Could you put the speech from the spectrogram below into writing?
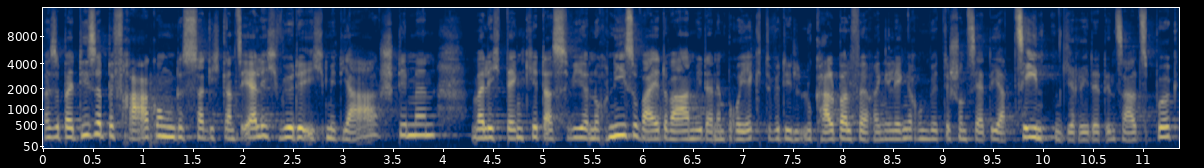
Also bei dieser Befragung, das sage ich ganz ehrlich, würde ich mit Ja stimmen, weil ich denke, dass wir noch nie so weit waren mit einem Projekt über die Lokalbauverlängerung wird ja schon seit Jahrzehnten geredet in Salzburg.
